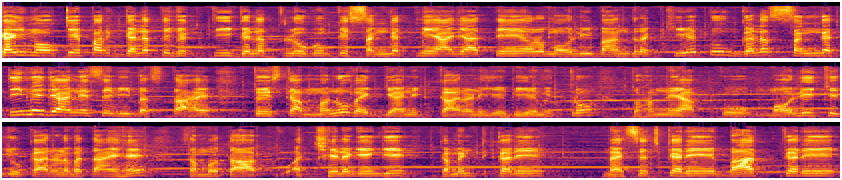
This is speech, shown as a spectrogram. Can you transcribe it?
कई मौके पर गलत व्यक्ति गलत लोगों के संगत में आ जाते हैं और मौली बाँध रखी है तो गलत संगति में जाने से भी बचता है। तो इसका मनोवैज्ञानिक कारण ये भी है मित्रों। तो हमने आपको मौली के जो कारण बताए हैं, संभवतः आपको अच्छे लगेंगे। कमेंट करें मैसेज करें, बात करें,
